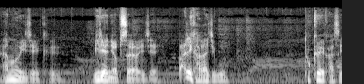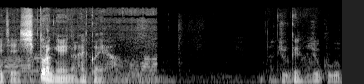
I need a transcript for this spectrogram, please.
아무 이제 그 미련이 없어요. 이제 빨리 가가지고 도쿄에 가서 이제 식도락 여행을 할 거예요. 아주 그- 아주 고급.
